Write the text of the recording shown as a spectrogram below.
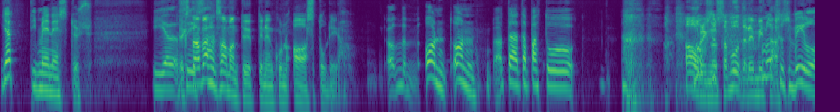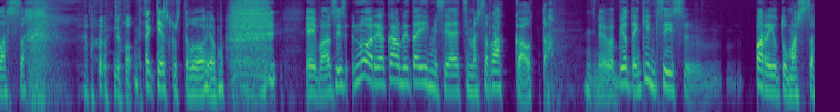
jättimenestys. Ja Eikö siis... tämä vähän samantyyppinen kuin A-studio? on, on. Tämä tapahtuu Auringossa, muuten ei mitään. Luksusvillassa. Tämä keskusteluohjelma. Ei vaan siis nuoria kauniita ihmisiä etsimässä rakkautta. Jotenkin siis pariutumassa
